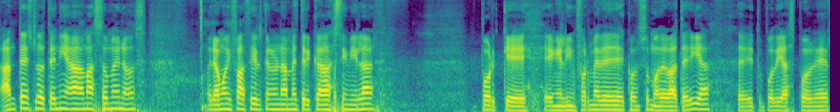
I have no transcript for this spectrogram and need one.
Antes lo tenía más o menos era muy fácil tener una métrica similar porque en el informe de consumo de batería tú podías poner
